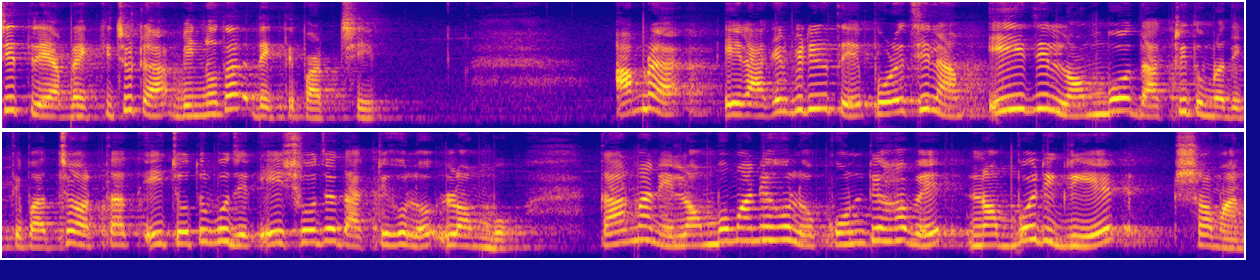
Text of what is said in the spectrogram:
চিত্রে আমরা কিছুটা ভিন্নতা দেখতে পাচ্ছি। আমরা এর আগের ভিডিওতে পড়েছিলাম, এই যে লম্ব দাগটি তোমরা দেখতে পাচ্ছ, অর্থাৎ এই চতুর্ভুজের এই সোজা দাগটি হলো লম্ব। তার মানে লম্ব মানে হলো কোনটি হবে নব্বই ডিগ্রি এর সমান।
